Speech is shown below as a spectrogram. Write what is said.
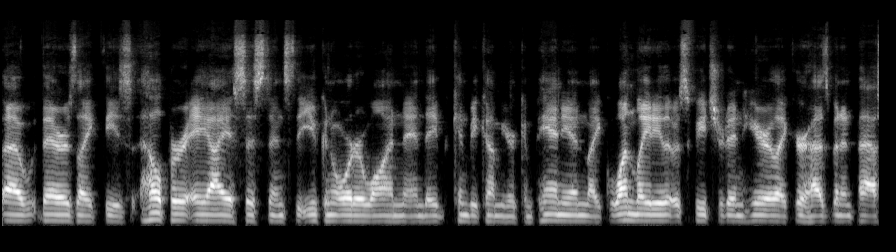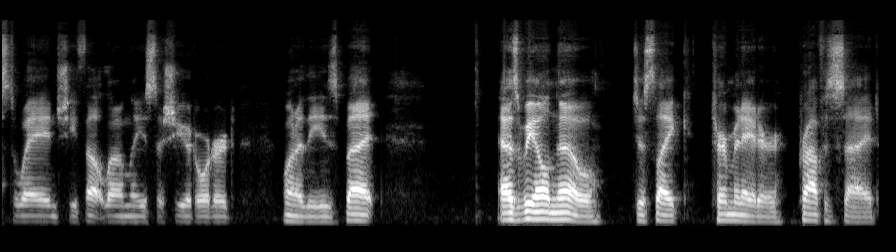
uh, there's like these helper AI assistants that you can order one, and they can become your companion. Like one lady that was featured in here, like her husband had passed away, and she felt lonely, so she had ordered one of these. But as we all know, just like Terminator prophesied,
